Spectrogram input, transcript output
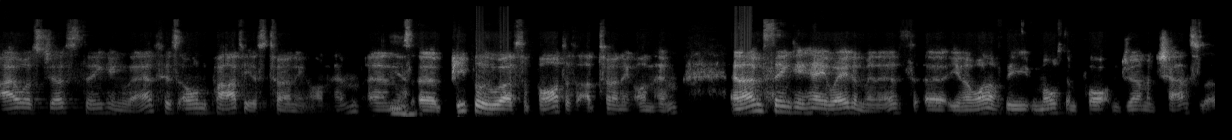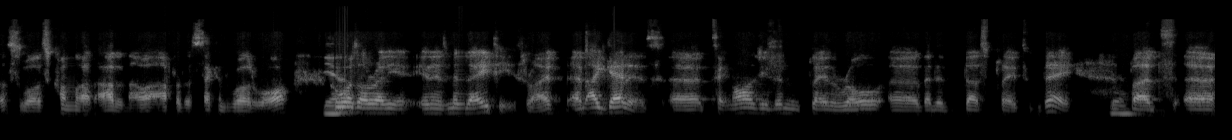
I was just thinking that his own party is turning on him, and yeah. uh, people who are supporters are turning on him, and I'm thinking, hey, wait a minute. Uh, you know, one of the most important German chancellors was Konrad Adenauer after the Second World War, yeah. who was already in his mid 80s, right? And I get it. Uh, technology didn't play the role uh, that it does play today. Yeah. But uh,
